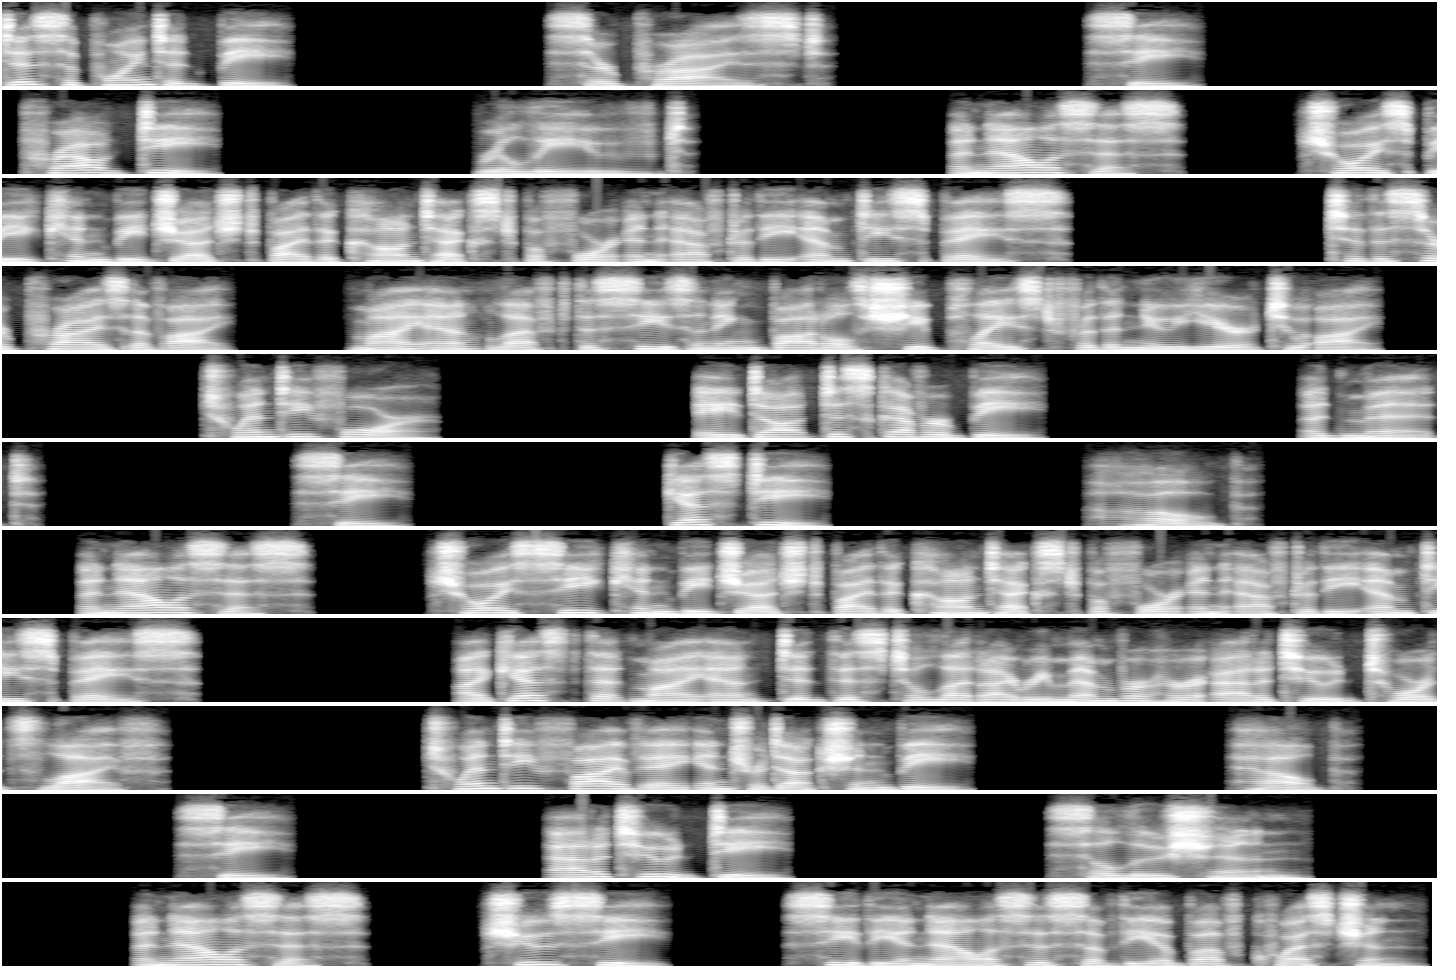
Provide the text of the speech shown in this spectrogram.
Disappointed B. Surprised. C. Proud D. Relieved. Analysis Choice B can be judged by the context before and after the empty space. To the surprise of I, my aunt left the seasoning bottles she placed for the new year to I. 24. A. Discover B. Admit. C. Guess D. Hope. Analysis Choice C can be judged by the context before and after the empty space. I guessed that my aunt did this to let I remember her attitude towards life. 25a Introduction B Help C Attitude D Solution Analysis Choose C. See the analysis of the above question.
